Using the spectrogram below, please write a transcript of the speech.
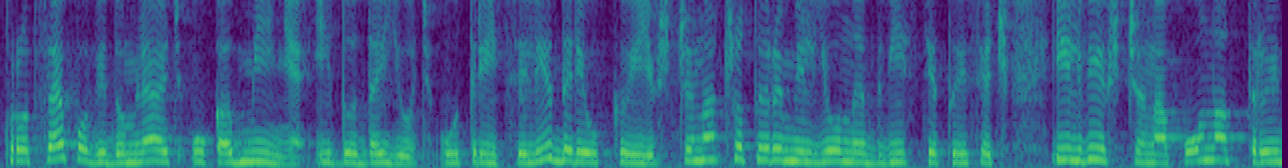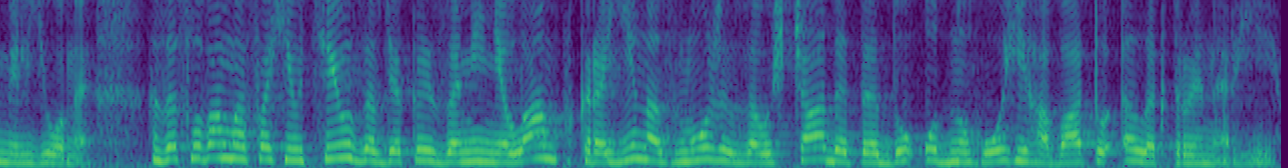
Про це повідомляють у Кабміні і додають у трійці лідерів Київщина 4 мільйони 200 тисяч і Львівщина понад 3 мільйони. За словами фахівців, завдяки заміні ламп країна зможе заощадити до 1 гігавату електроенергії.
